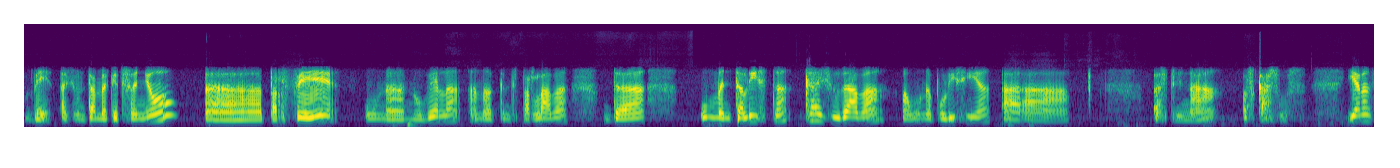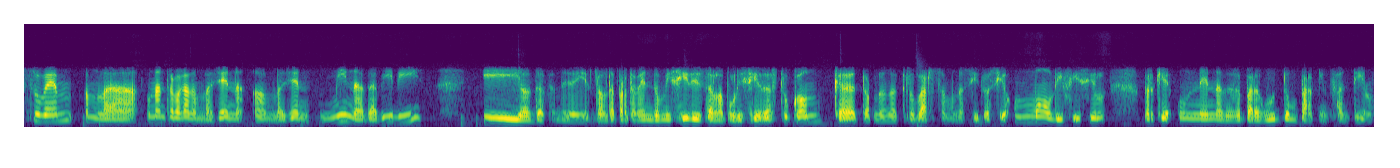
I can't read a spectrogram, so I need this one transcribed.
bé, ajuntar amb aquest senyor, eh, per fer una novel·la en el que ens parlava de un mentalista que ajudava a una policia a, esbrinar els casos. I ara ens trobem amb la, una altra vegada amb la gent, amb la gent Mina Davidi i el de, de, del Departament d'Homicidis de la policia d'Estocolm que tornen a trobar-se en una situació molt difícil perquè un nen ha desaparegut d'un parc infantil.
